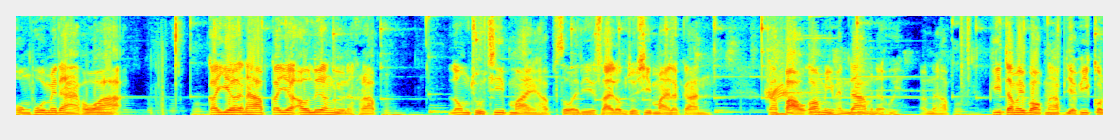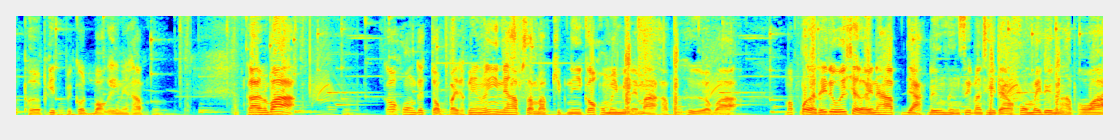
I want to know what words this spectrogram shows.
คงพูดไม่ได้ เพราะว่า ก็เยอะนะครับ ก็เยอะเอาเรื่องอยู่นะครับล่มชูชีพใหม่ครับ สวยดีใส่ล่มชูชีพใหม่แล้วกัน กระเป๋าก็มีแพนด้าเหมือนเดิมอุ้ยแป๊บนะครับ พี่จะไม่บล็อกนะครับเดี๋ยวพี่กดเผลอพี่ไปกดบล็อกเองนะครับกลายเป็นว่าก็คงจะจบไปเพียงเท่านี้นะครับสำหรับคลิปนี้ก็คงไม่มีอะไรมากครับ ก็คือแบบว่ามาเปิดให้ดูเฉยๆนะครับ อยากดึงถึง 10 นาทีแต่ก็คงไม่ดึงนะครับ เพราะว่า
